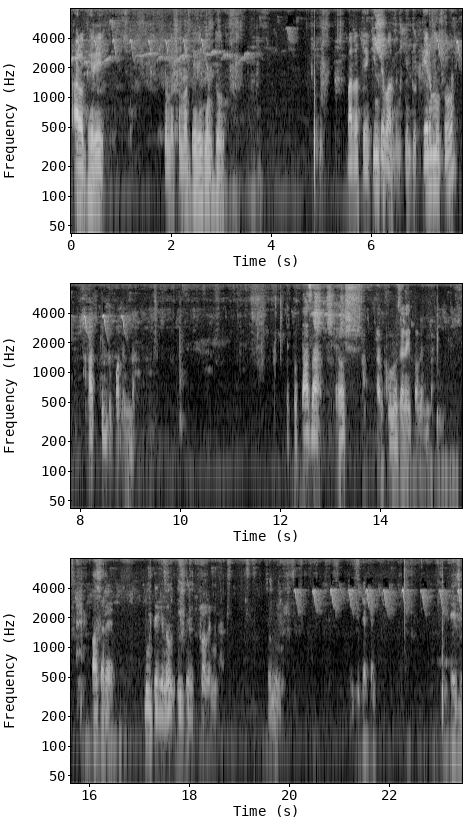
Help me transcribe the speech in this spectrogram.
আরও ধীরে সুন্দর সুন্দর ধীরে কিন্তু বাজার থেকে কিনতে পারবেন, কিন্তু এর মতো হাত কিন্তু পাবেন না। এত তাজা রস আর কোনো জায়গায় পাবেন না। বাজারে কিনতে গেলেও এই ঢেঁড়স পাবেন না। চলুন, এই যে দেখেন, এই যে।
